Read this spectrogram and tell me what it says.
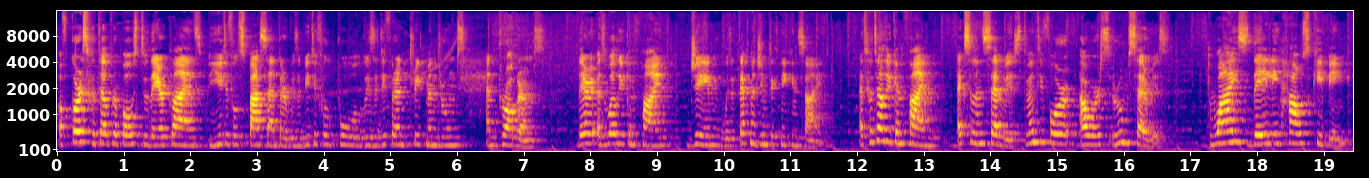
Of course, hotel proposed to their clients beautiful spa center with a beautiful pool, with different treatment rooms and programs. There as well you can find gym with a Technogym technique inside. At hotel you can find excellent service, 24 hours room service, twice daily housekeeping,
